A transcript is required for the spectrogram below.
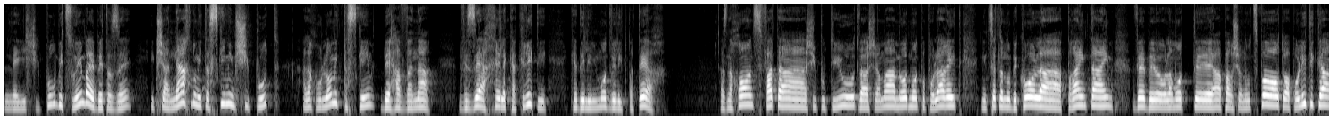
לשיפור ביצועים בהיבט הזה, היא כשאנחנו מתעסקים עם שיפוט, אנחנו לא מתעסקים בהבנה, וזה החלק הקריטי כדי ללמוד ולהתפתח. אז נכון, שפת השיפוטיות וההאשמה המאוד מאוד פופולרית נמצאת לנו בכל הפריים טיים ובעולמות אה, הפרשנות ספורט או הפוליטיקה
